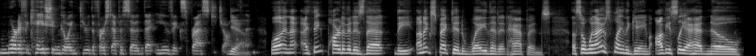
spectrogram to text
mortification going through the first episode that you've expressed, Jonathan. Yeah. Well, and I think part of it is that the unexpected way that it happens. Uh, so when I was playing the game, obviously I had no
